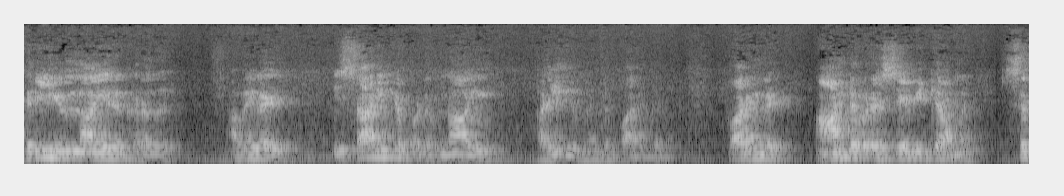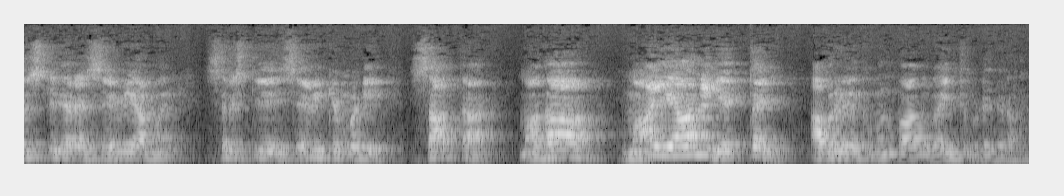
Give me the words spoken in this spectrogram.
கிரியுமாய் இருக்கிறது. அவைகள் விசாரிக்கப்படும் நாளில் அழியும் என்று பார்க்கிறோம் பாருங்கள் ஆண்டவரை சேவிக்காமல் சிருஷ்டிகரை சேவியாமல் சிருஷ்டியை சேவிக்கும்படி சாத்தான் மகா மாயான எத்தை அவர்களுக்கு முன்பாக வைத்து விடுகிறான்.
